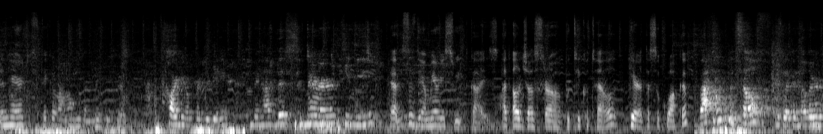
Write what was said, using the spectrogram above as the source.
in here, just take a round and you'll be good. Cardio for the day. They have this mirror TV. Yeah, this is the Amiri suite, guys, at Al Jasra Boutique Hotel here at the Souq Waqif. Bathroom itself is like another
